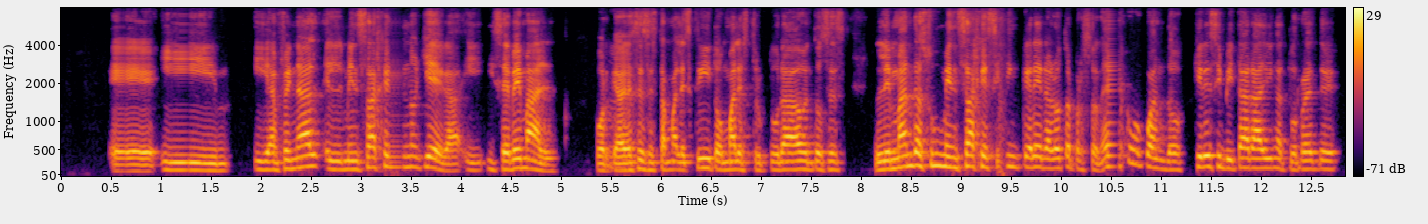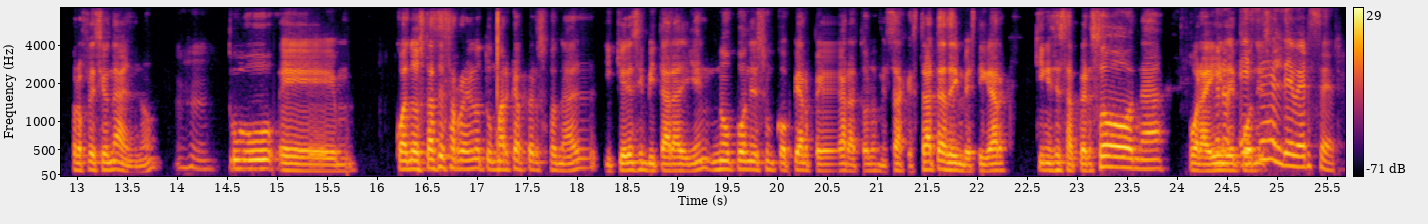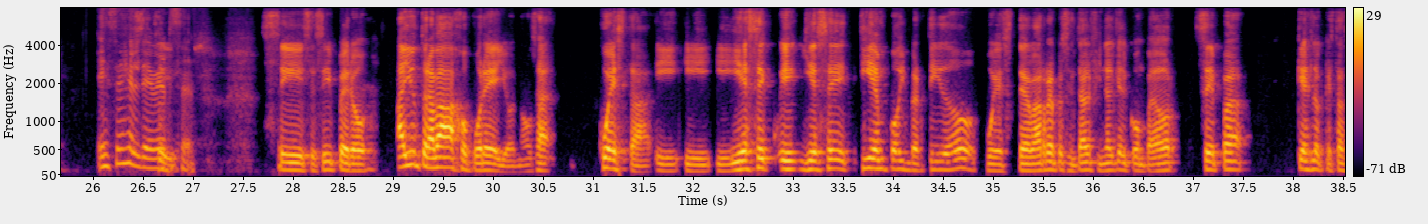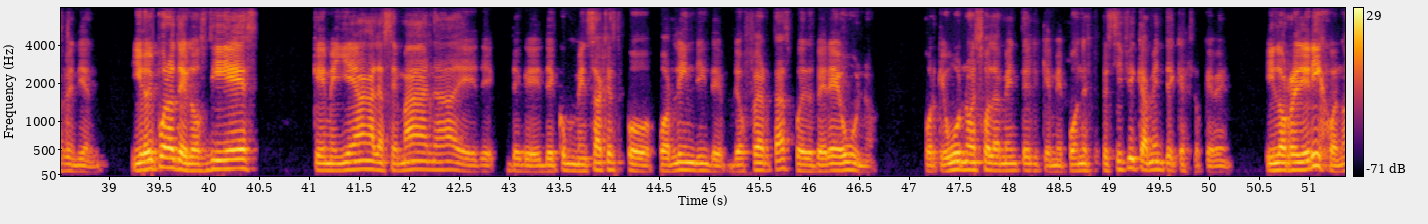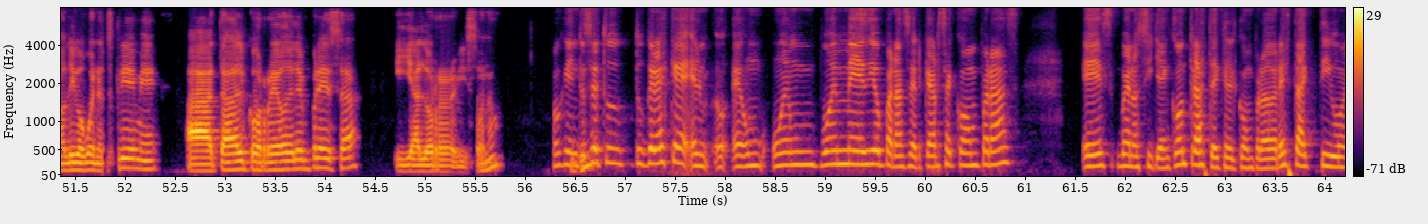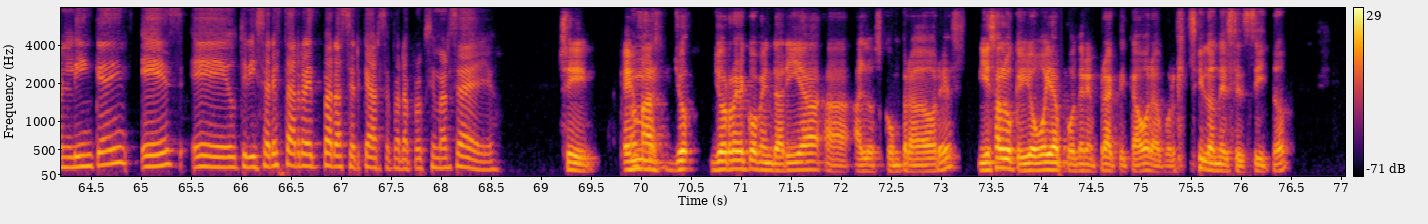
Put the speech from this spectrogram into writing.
Eh, y, y, al final el mensaje no llega y, y se ve mal, porque a veces está mal escrito, mal estructurado, entonces le mandas un mensaje sin querer a la otra persona. Es como cuando quieres invitar a alguien a tu red de profesional, ¿no? Tú, eh, cuando estás desarrollando tu marca personal y quieres invitar a alguien, no pones un copiar-pegar a todos los mensajes. Tratas de investigar quién es esa persona, por ahí le pones... Ese es el deber ser. Ese es el deber ser. Sí, sí, sí, pero hay un trabajo por ello, ¿no? O sea, cuesta y, y, y, ese, y ese tiempo invertido, pues te va a representar al final que el comprador sepa qué es lo que estás vendiendo. Y hoy por de los 10 que me llegan a la semana de, de, de, mensajes por, por LinkedIn de, ofertas, pues veré uno, porque uno es solamente el que me pone específicamente qué es lo que ven. Y lo redirijo, ¿no? Le digo, bueno, escríbeme a tal correo de la empresa y ya lo reviso, ¿no? Ok, entonces ¿tú, tú crees que el, eh, un, un, buen medio para acercarse a compras es, bueno, si ya encontraste que el comprador está activo en LinkedIn, es eh, utilizar esta red para acercarse, para aproximarse a ello. Sí, es más, yo, yo recomendaría a, los compradores, y es algo que yo voy a poner en práctica ahora porque sí lo necesito,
